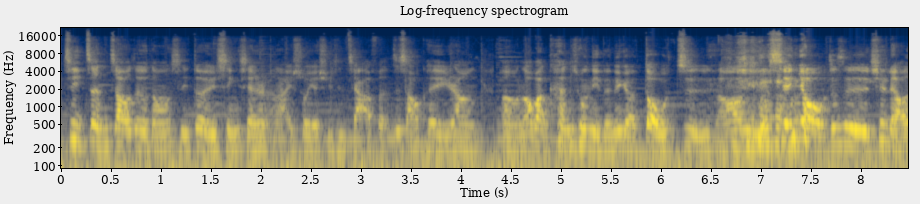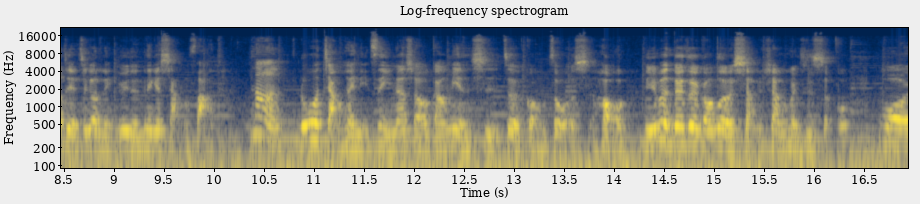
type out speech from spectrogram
记证照这个东西，对于新鲜人来说，也许是加分，至少可以让呃老板看出你的那个斗志，然后你先有就是去了解这个领域的那个想法。那如果讲回你自己那时候刚面试这个工作的时候，你原本对这个工作的想象会是什么？我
